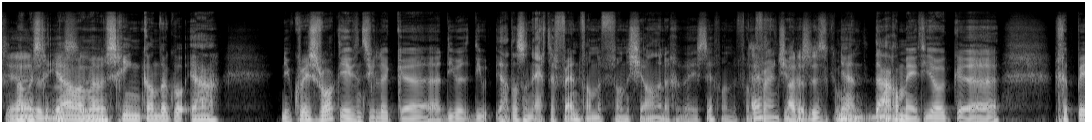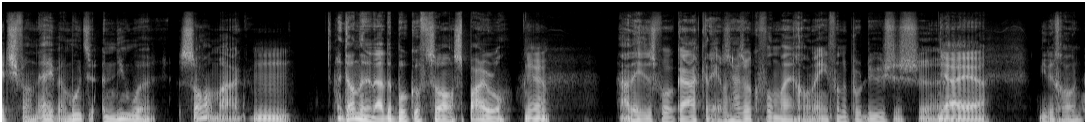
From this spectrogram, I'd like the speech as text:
Ja, maar misschien, ja, maar, eh, maar misschien kan het ook wel... Ja, nu Chris Rock, die heeft natuurlijk... Uh, die, die, ja, dat is een echte fan van de, van de genre geweest, hè? Van, de- van de Echt? franchise. Ah, dat ik ja, en daarom heeft hij ook uh, gepitcht van... Hé, hey, we moeten een nieuwe Saw maken. hmm, En dan inderdaad de Book of Saw, Spiral. ja. Ja, die heeft dus voor elkaar gekregen. Dus hij is ook volgens mij gewoon een van de producers... uh, ja, ja. Die er gewoon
